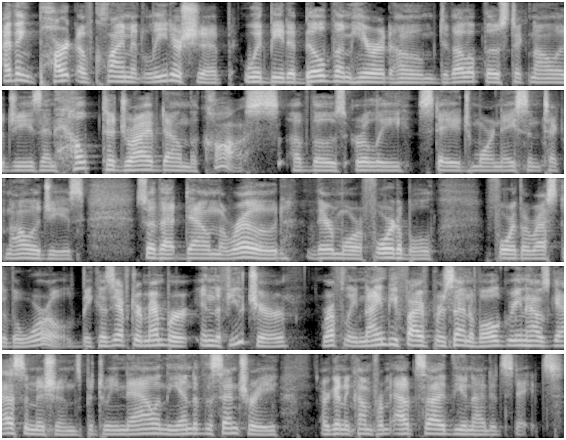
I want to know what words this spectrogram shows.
I think part of climate leadership would be to build them here at home, develop those technologies, and help to drive down the costs of those early stage, more nascent technologies so that down the road they're more affordable for the rest of the world. Because you have to remember, in the future, roughly 95% of all greenhouse gas emissions between now and the end of the century are going to come from outside the United States.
